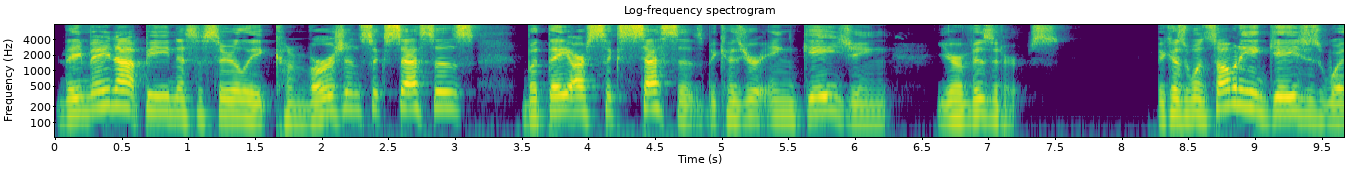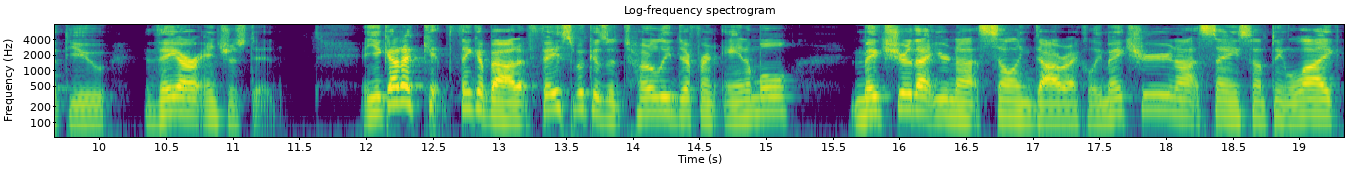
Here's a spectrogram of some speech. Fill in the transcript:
They may not be necessarily conversion successes, but they are successes because you're engaging your visitors. Because when somebody engages with you, they are interested. And you got to think about it Facebook is a totally different animal Make sure that you're not selling directly. Make sure you're not saying something like,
